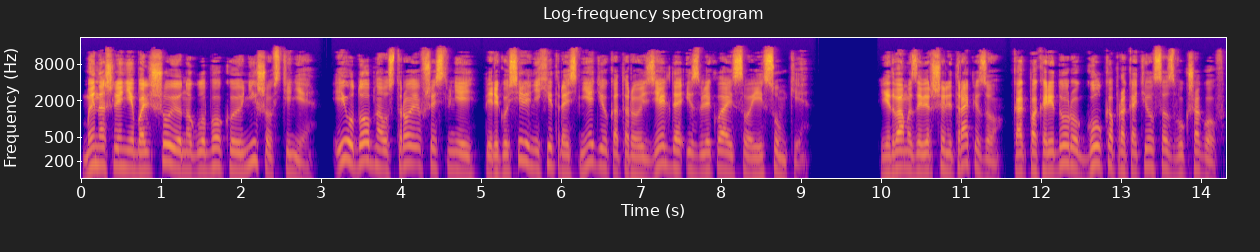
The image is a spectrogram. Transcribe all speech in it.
Мы нашли небольшую, но глубокую нишу в стене и, удобно устроившись в ней, перекусили нехитрой снедью, которую Зельда извлекла из своей сумки. Едва мы завершили трапезу, как по коридору гулко прокатился звук шагов.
